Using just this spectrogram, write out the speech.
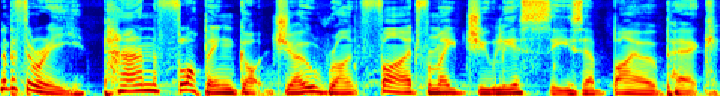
Number 3. Pan flopping got Joe Wright fired from a Julius Caesar biopic.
